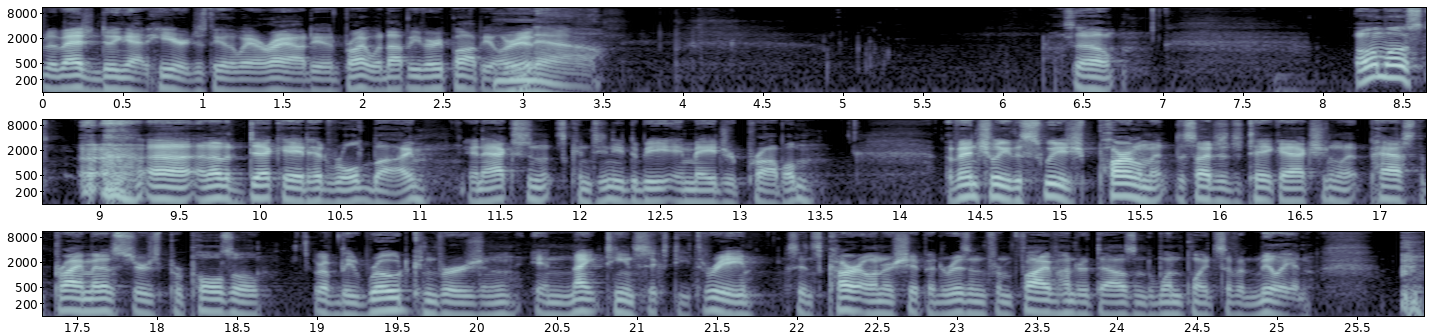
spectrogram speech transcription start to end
imagine doing that here, just the other way around. It probably would not be very popular. No. So, almost uh, another decade had rolled by, and accidents continued to be a major problem. Eventually, the Swedish parliament decided to take action when it passed the prime minister's proposal of the road conversion in 1963, since car ownership had risen from 500,000 to 1.7 million.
